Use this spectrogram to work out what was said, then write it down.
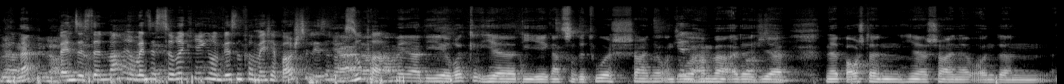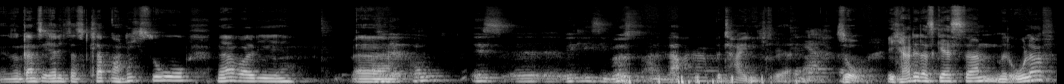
Ja, ne? genau. Wenn sie es dann machen, wenn sie es zurückkriegen und wissen, von welcher Baustelle ist, dann ja, super. Dann haben wir ja die Rück hier die ganzen Retourscheine und genau. so haben wir alle hier ne, Baustellen hier Scheine und dann also ganz ehrlich, das klappt noch nicht so, ne, weil die äh, also der Punkt ist äh, wirklich, Sie müssen an Lager beteiligt werden. Genau. So, ich hatte das gestern mit Olaf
